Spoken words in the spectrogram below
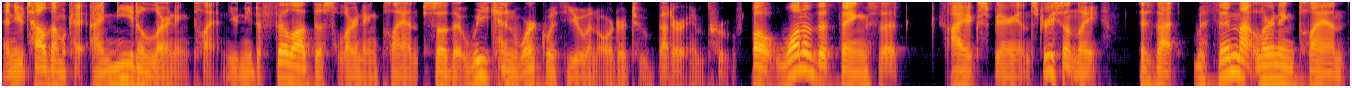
and you tell them, okay, I need a learning plan. You need to fill out this learning plan so that we can work with you in order to better improve. But one of the things that I experienced recently is that within that learning plan,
